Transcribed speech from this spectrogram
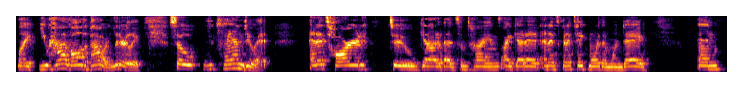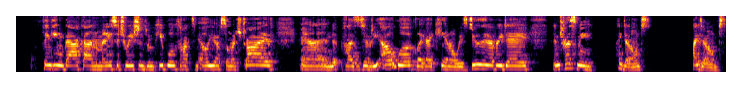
Like you have all the power, literally. So you can do it. And it's hard to get out of bed sometimes. I get it. And it's going to take more than one day. And thinking back on many situations when people talk to me, oh, you have so much drive and positivity outlook. Like, I can't always do that every day. And trust me, I don't. I don't.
